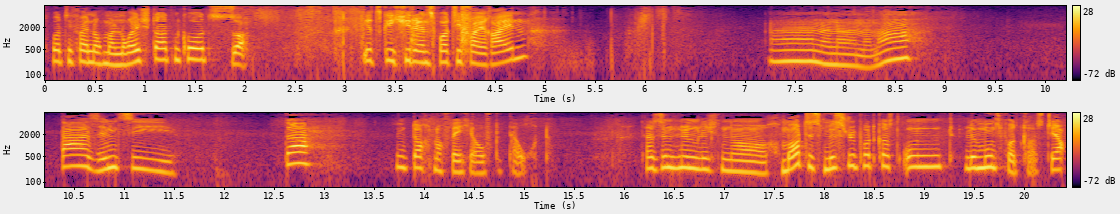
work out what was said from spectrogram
Spotify nochmal neu starten kurz. So. Jetzt gehe ich wieder in Spotify rein. Ah, na, na, na, na. Da sind sie. Da sind doch noch welche aufgetaucht. Da sind nämlich noch Mortis Mystery Podcast und Lemons Podcast. Ja.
